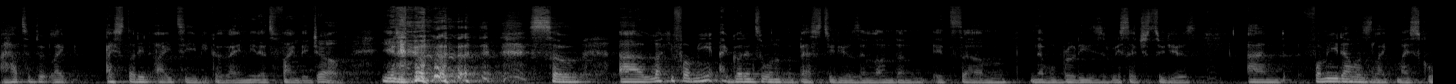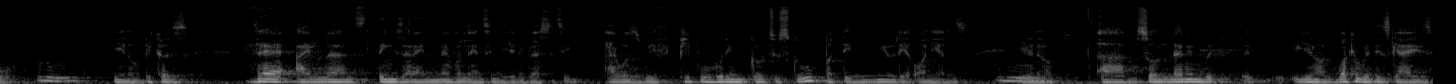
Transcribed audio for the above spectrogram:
I had to do like I studied IT because I needed to find a job, you know. so, uh, lucky for me, I got into one of the best studios in London. It's um, Neville Brody's Research Studios, and for me, that was like my school, you know, because there I learned things that I never learned in university. I was with people who didn't go to school, but they knew their onions, you know. Um, so learning with, you know, working with these guys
